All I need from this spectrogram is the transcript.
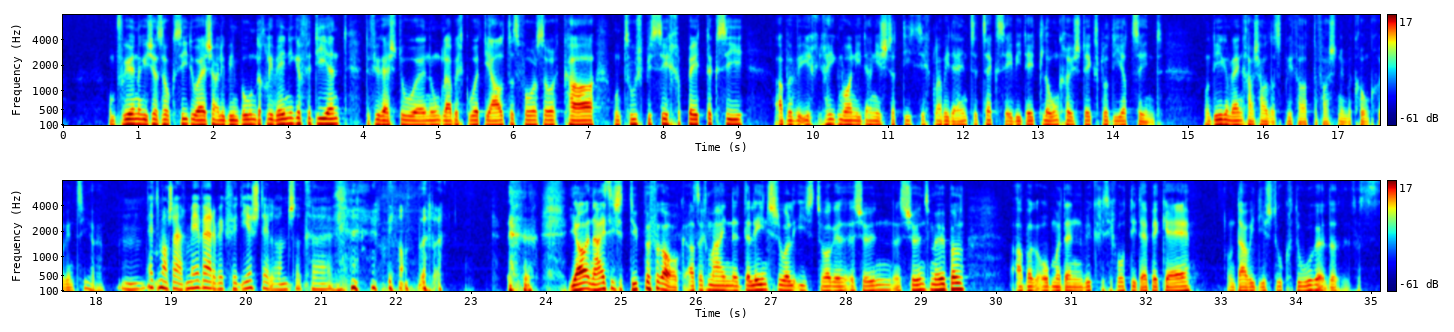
Und früher war es ja so, gewesen, du hast alle beim Bund ein bisschen weniger verdient, dafür hast du eine unglaublich gute Altersvorsorge gehabt und sonst bist du sicher besser gewesen. Aber ich, irgendwo habe ich eine Statistik, ich glaube in der NZZ gesehen, wie dort die Lohnkosten explodiert sind. Und irgendwann kannst du halt als Privater fast nicht mehr konkurrenzieren. Mhm. Jetzt machst du eigentlich mehr Werbung für diese Stelle anstatt äh, für die anderen. Ja, nein, es ist eine Typenfrage. Also ich meine, der Lehnstuhl ist zwar ein, schön, ein schönes Möbel, Aber ob man dann wirklich sich in den begeben und auch in die Strukturen, das,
